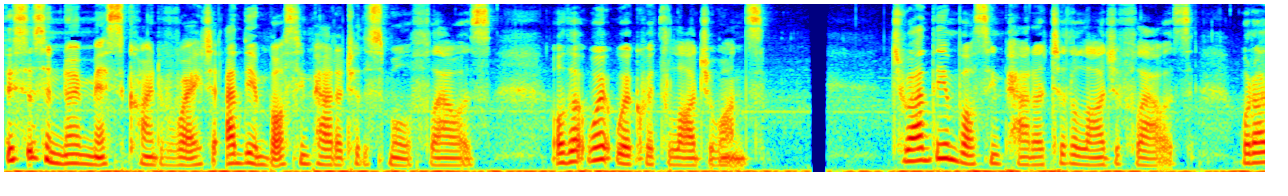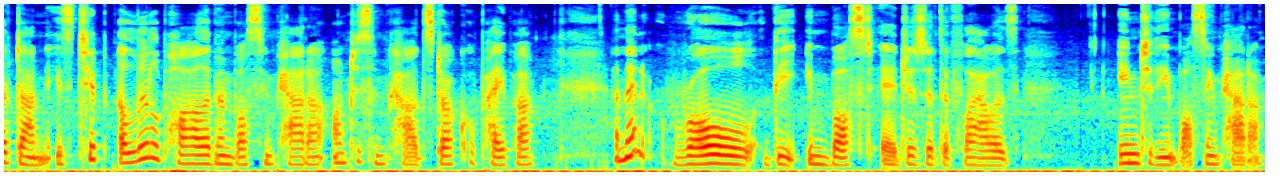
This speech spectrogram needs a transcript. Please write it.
This is a no mess kind of way to add the embossing powder to the smaller flowers, although it won't work with the larger ones. To add the embossing powder to the larger flowers, what I've done is tip a little pile of embossing powder onto some cardstock or paper and then roll the embossed edges of the flowers into the embossing powder.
